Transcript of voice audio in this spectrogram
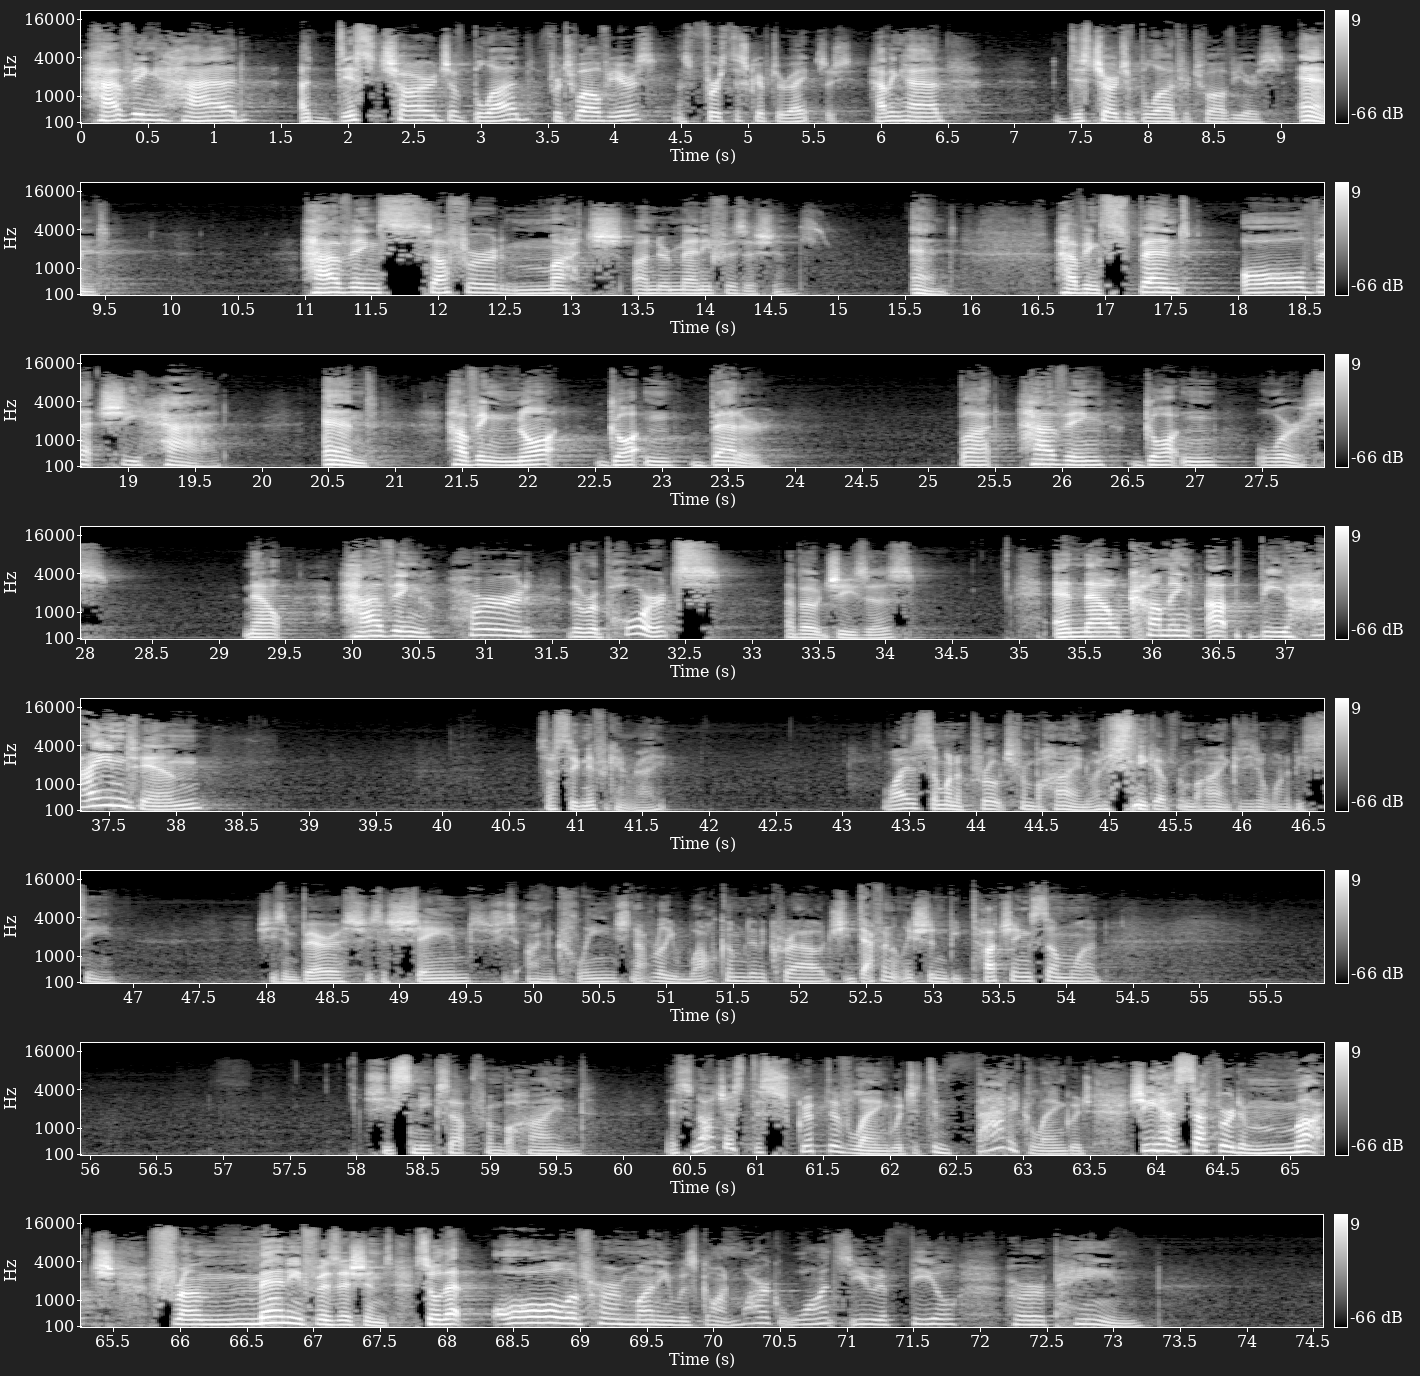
having had a discharge of blood for 12 years. That's first descriptor, right? So she's having had a discharge of blood for 12 years. And having suffered much under many physicians. And having spent all that she had. And having not gotten better, but having gotten worse. Now, having heard the reports about Jesus, and now coming up behind him. Is that significant, right? Why does someone approach from behind? Why do you sneak up from behind? Because you don't want to be seen. She's embarrassed. She's ashamed. She's unclean. She's not really welcomed in a crowd. She definitely shouldn't be touching someone. She sneaks up from behind. It's not just descriptive language, it's emphatic language. She has suffered much from many physicians so that all of her money was gone. Mark wants you to feel her pain,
